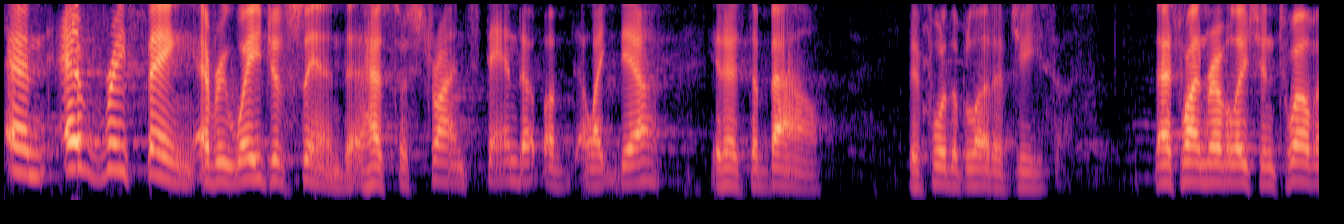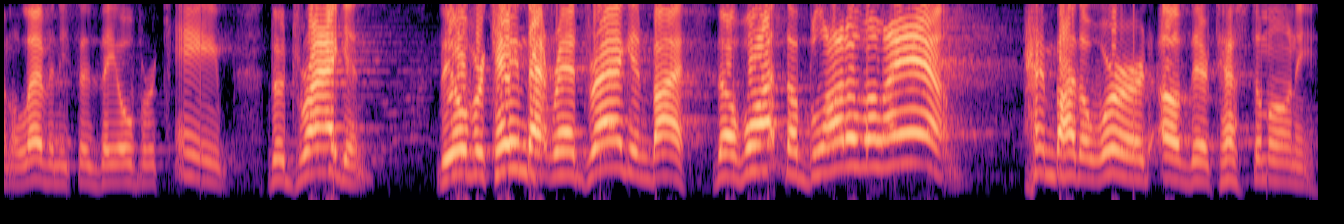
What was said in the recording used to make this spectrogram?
And everything, every wage of sin that has to try and stand up of, like death, it has to bow before the blood of Jesus. That's why in Revelation 12 and 11, he says they overcame the dragon. They overcame that red dragon by the what? The blood of the Lamb and by the word of their testimony.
